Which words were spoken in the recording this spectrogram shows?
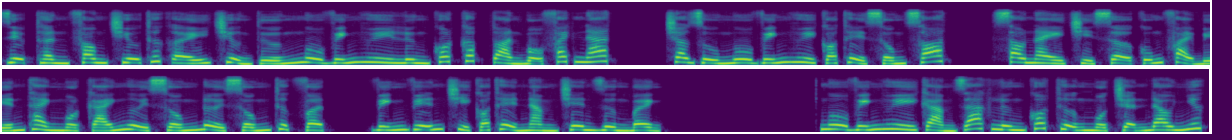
Diệp Thần Phong chiêu thức ấy trưởng tướng Ngô Vĩnh Huy lưng cốt cấp toàn bộ phách nát, cho dù Ngô Vĩnh Huy có thể sống sót, sau này chỉ sợ cũng phải biến thành một cái người sống đời sống thực vật, vĩnh viễn chỉ có thể nằm trên giường bệnh. Ngô Vĩnh Huy cảm giác lưng cốt thượng một trận đau nhức,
